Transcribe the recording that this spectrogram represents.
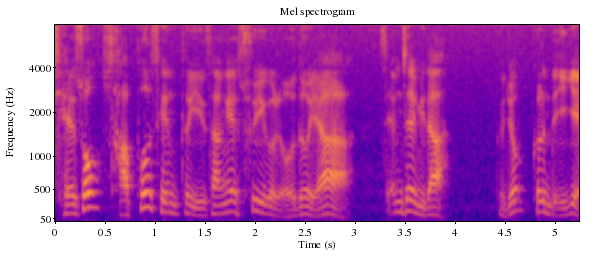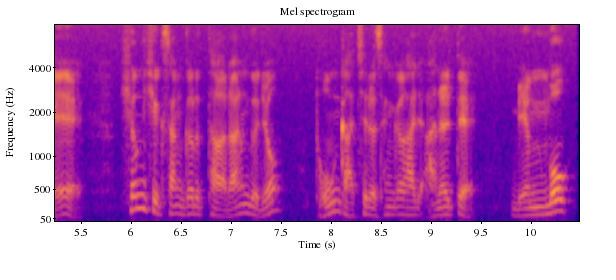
최소 4% 이상의 수익을 얻어야 쌤쌤이다. 그죠? 그런데 이게 형식상 그렇다라는 거죠. 돈 가치를 생각하지 않을 때 명목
